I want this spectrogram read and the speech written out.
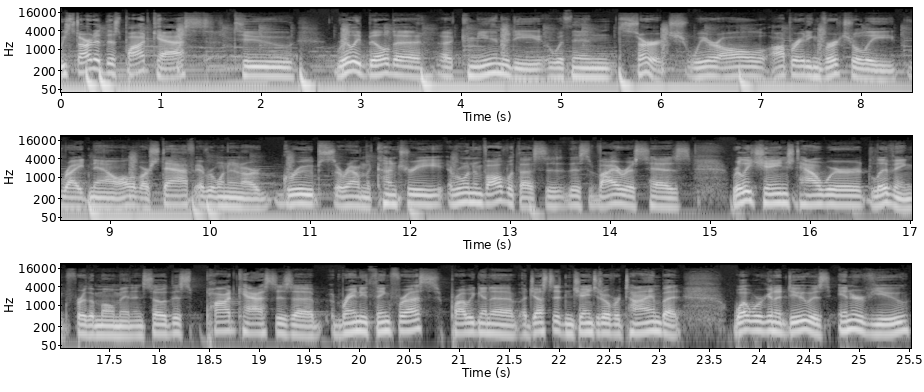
we started this podcast to really build a, a, community within search. We are all operating virtually right now all of our staff everyone in our groups around the country everyone involved with us. This virus has really changed how we're living for the moment. And so this podcast is a, a brand new thing for us probably going to adjust it and change it over time but what we're going to do is interview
